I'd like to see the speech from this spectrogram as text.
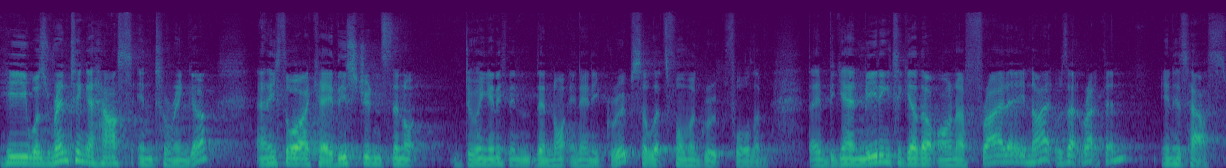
He was renting a house in Taringa, and he thought, okay, these students, they're not doing anything, they're not in any group, so let's form a group for them. They began meeting together on a Friday night, was that right, Ben? In his house.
